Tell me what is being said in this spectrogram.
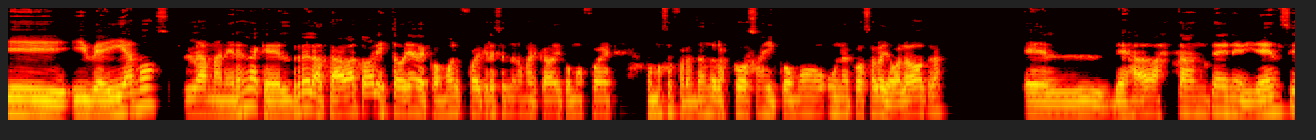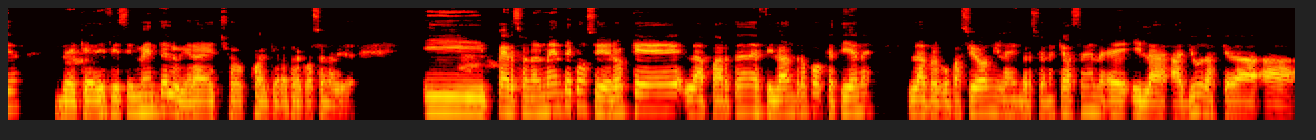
y, veíamos la manera en la que él relataba toda la historia de cómo fue creciendo en los mercados y cómo fue, cómo se fueron dando las cosas y cómo una cosa lo llevó a la otra. Él dejaba bastante en evidencia de que difícilmente le hubiera hecho cualquier otra cosa en la vida. Y personalmente considero que la parte de filántropo que tiene, la preocupación y las inversiones que hacen eh, y las ayudas que da a,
